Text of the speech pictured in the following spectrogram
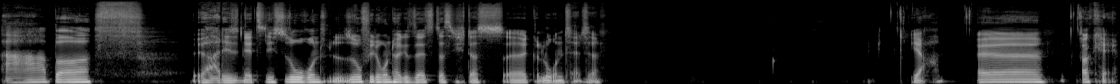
Aber ja, die sind jetzt nicht so, rund, so viel runtergesetzt, dass sich das äh, gelohnt hätte. Ja, äh, okay.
